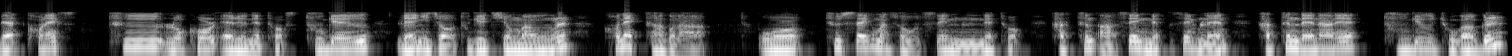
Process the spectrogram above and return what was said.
that connects two local area networks, 두 개의 LAN이죠. 두 개의 지역망을 connect 하거나 or two segments of same network, 같은, 아, same, same LAN, 같은 LAN 안에 두 개의 조각을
